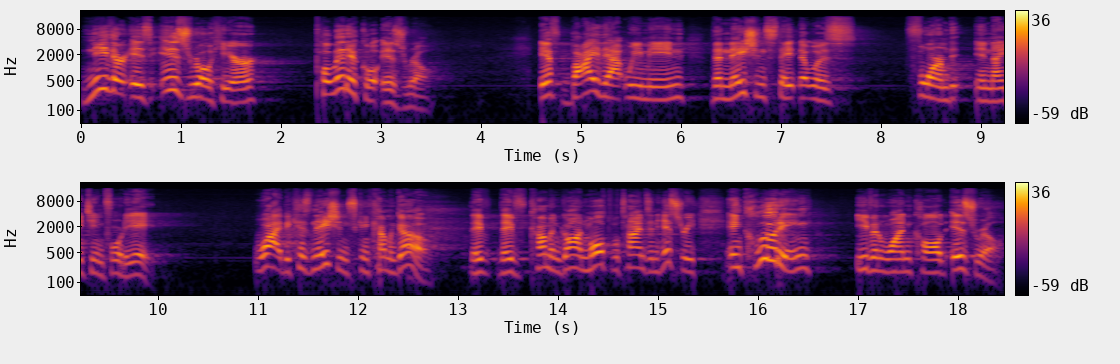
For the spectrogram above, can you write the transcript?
neither is Israel here political Israel. If by that we mean the nation state that was formed in 1948. Why? Because nations can come and go. They've, they've come and gone multiple times in history, including even one called Israel.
